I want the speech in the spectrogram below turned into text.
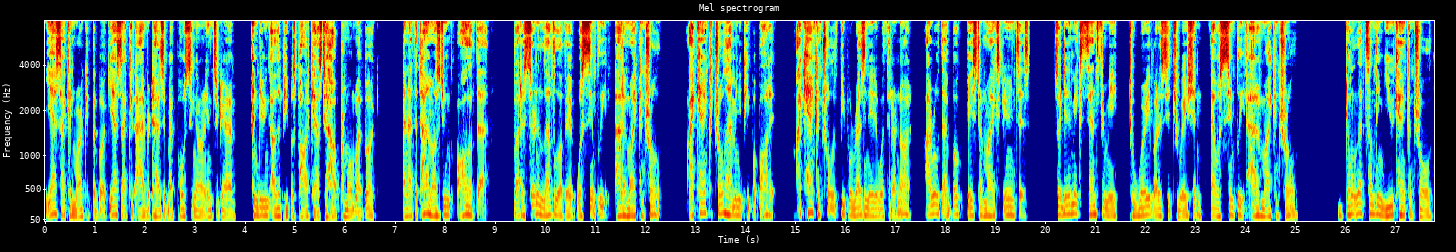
Yes, I could market the book. Yes, I could advertise it by posting it on Instagram and doing other people's podcasts to help promote my book. And at the time, I was doing all of that but a certain level of it was simply out of my control. I can't control how many people bought it. I can't control if people resonated with it or not. I wrote that book based on my experiences. So it didn't make sense for me to worry about a situation that was simply out of my control. Don't let something you can't control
